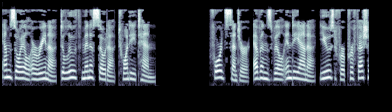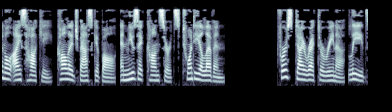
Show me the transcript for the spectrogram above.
Amsoil Arena, Duluth, Minnesota 2010. Ford Center, Evansville, Indiana, used for professional ice hockey, college basketball, and music concerts 2011. First Direct Arena, Leeds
